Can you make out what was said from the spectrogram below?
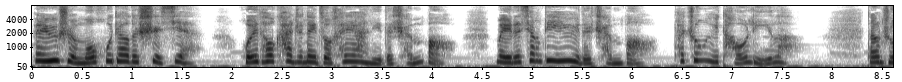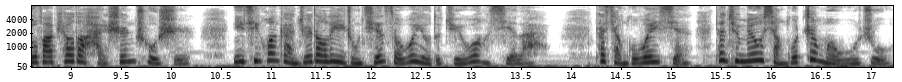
被雨水模糊掉的视线，回头看着那座黑暗里的城堡，美得像地狱的城堡，他终于逃离了。当竹筏飘到海深处时，倪清欢感觉到了一种前所未有的绝望袭来。他想过危险，但却没有想过这么无助。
